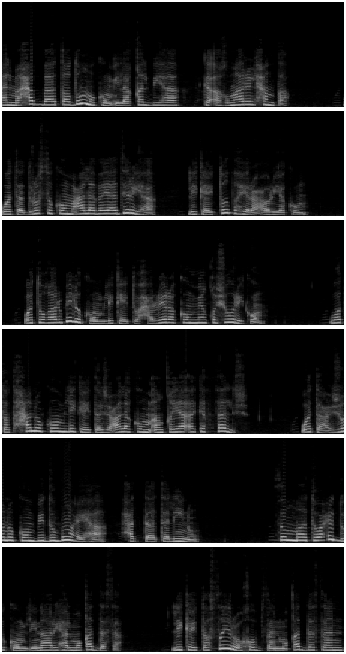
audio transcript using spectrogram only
المحبة تضمكم إلى قلبها كأغمار الحنطة وتدرسكم على بيادرها لكي تظهر عريكم وتغربلكم لكي تحرركم من قشوركم وتطحنكم لكي تجعلكم أنقياء كالثلج وتعجنكم بدموعها حتى تلينوا. ثم تعدكم لنارها المقدسة لكي تصيروا خبزا مقدسا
